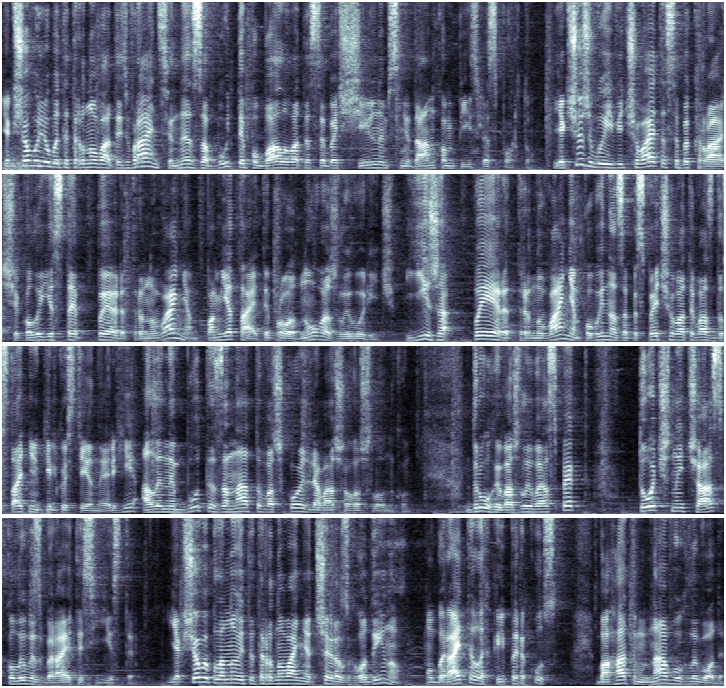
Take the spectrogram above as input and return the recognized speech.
Якщо ви любите тренуватись вранці, не забудьте побалувати себе щільним сніданком після спорту. Якщо ж ви відчуваєте себе краще, коли їсте перед тренуванням, пам'ятайте про одну важливу річ: їжа перед тренуванням повинна забезпечувати вас достатньою кількості енергії, але не бути занадто важкою для вашого шлунку. Другий важливий аспект точний час, коли ви збираєтесь їсти. Якщо ви плануєте тренування через годину, обирайте легкий перекус, багатим на вуглеводи.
